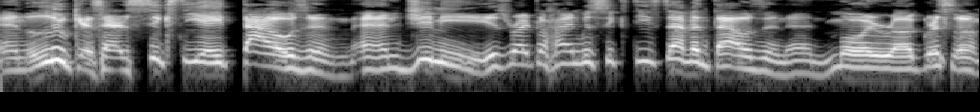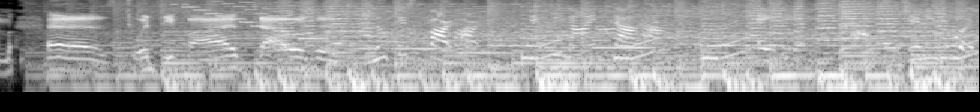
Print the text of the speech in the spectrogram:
and Lucas has 68,000, and Jimmy is right behind with 67,000, and Moira Grissom has 25,000. Lucas Barton, 59,000. Jimmy Woods,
